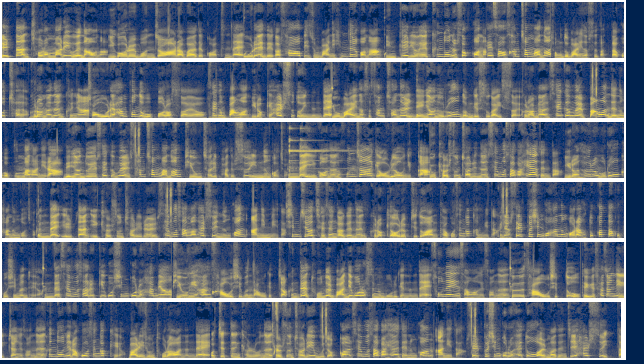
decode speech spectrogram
일단 저런 말이 왜 나오나? 이거를 먼저 알아봐야 될 것 같은데 올해 내가 사업이 좀 많이 힘들거나 인테리어에 큰 돈을 썼거나 해서 3천만 원 정도 마이너스 났다고 쳐요. 그러면은 그냥 저 올해 한 푼도 못 벌었어요. 세금 빵원. 이렇게 할 수도 있는데 요 마이너스 3천을 내년으로 넘길 수가 있어요. 그러면 세금을 빵원 내는 것 뿐만 아니라 내년도에 세금을 3천만 원 비용 처리 받을 수 있는 거죠. 근데 이거는 혼자 하기 어려우니까 요 결손 처리는 세무사가 해야 된다. 이런 흐름으로 가는 거죠. 근데 일단 이 결손 처리를 세무사만 할 수 있는 건 아닙니다. 심지어 제 생각에는 그렇게 어렵지도 않다고 생각합니다. 그냥 셀프 신고하는 거랑 똑같다고 보시면 돼요. 근데 세무사를 끼고 신고를 하면 비용이 한 4, 50은 나오겠죠? 근데 돈을 많이 벌었으면 모르겠는데 손해인 상황에서는 그 4, 50도 되게 사장님 입장에서는 큰 돈이라고 생각해요. 말이 좀 돌아왔는데 어쨌든 결론은 결손 처리 무조건 세무사가 해야 되는 건 아니다. 셀프 신고로 해도 얼마든지 할 수 있다.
